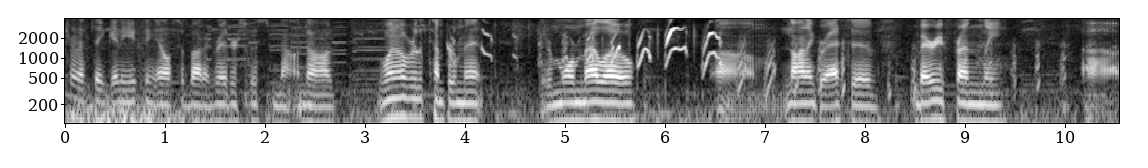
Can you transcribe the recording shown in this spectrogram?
Trying to think anything else about a Greater Swiss Mountain Dog. We went over the temperament. They're more mellow, um, non-aggressive, very friendly. Uh,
